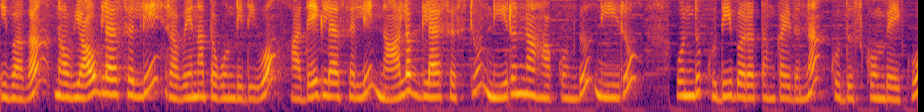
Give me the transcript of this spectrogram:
ಇವಾಗ ನಾವು ಯಾವ ಗ್ಲಾಸಲ್ಲಿ ರವೆನ ತೊಗೊಂಡಿದ್ದೀವೋ ಅದೇ ಗ್ಲಾಸಲ್ಲಿ ನಾಲ್ಕು ಗ್ಲಾಸಷ್ಟು ನೀರನ್ನು ಹಾಕ್ಕೊಂಡು ನೀರು ಒಂದು ಕುದಿ ಬರೋ ತನಕ ಇದನ್ನು ಕುದಿಸ್ಕೊಬೇಕು.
